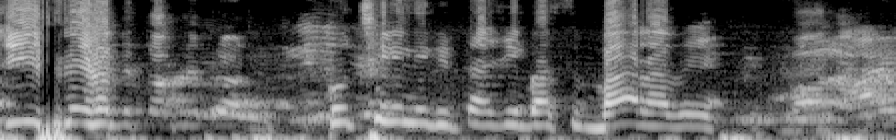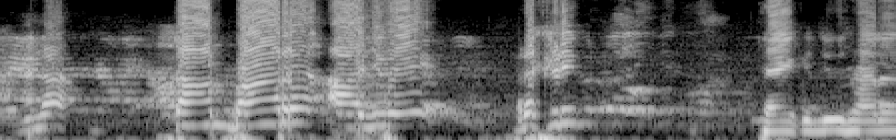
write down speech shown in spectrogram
ਕੀ ਸੁਨੇਹਾ ਦਿੱਤਾ ਆਪਣੇ ਭਰਾ ਨੂੰ? ਕੁਛ ਵੀ ਨਹੀਂ ਦਿੱਤਾ ਜੀ ਬਸ ਬਾਹਰ ਆਵੇ। ਹੈਨਾ? ਤਾਂ ਬਾਹਰ ਆ ਜਾਵੇ। ਰੱਖੜੀ ਬਣਵਾ ਥੈਂਕ ਯੂ ਸਰ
